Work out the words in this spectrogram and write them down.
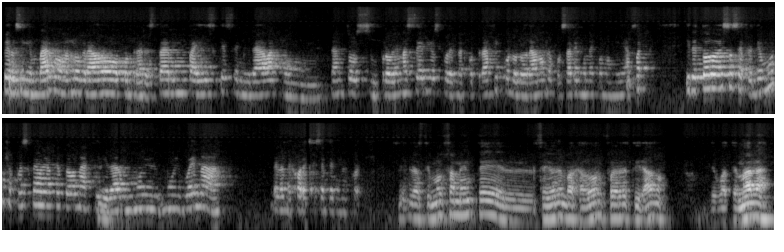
pero sin embargo han logrado contrarrestar un país que se miraba con tantos problemas serios por el narcotráfico, lo lograron reforzar en una economía fuerte. Y de todo eso se aprendió mucho, pues creo yo que fue una actividad muy, muy buena, de las mejores que se han tenido en Colombia. Sí, lastimosamente el señor embajador fue retirado de Guatemala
